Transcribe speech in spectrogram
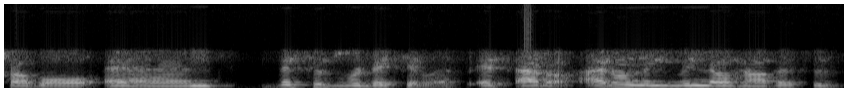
trouble, and this is ridiculous. It, I don't, I don't even know how this is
